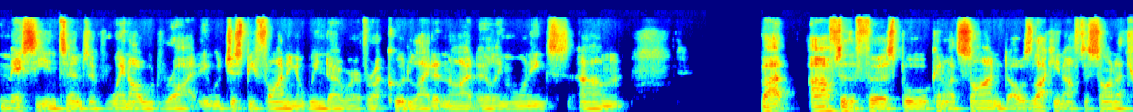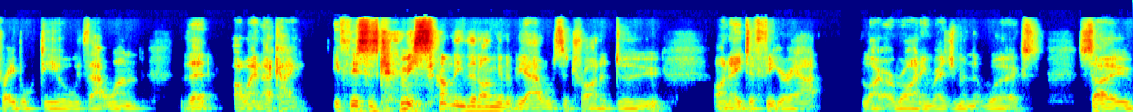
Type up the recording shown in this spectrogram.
messy in terms of when I would write. It would just be finding a window wherever I could, late at night, early mornings. Um, but after the first book, and I'd signed, I was lucky enough to sign a three book deal with that one. That I went, okay, if this is going to be something that I'm going to be able to try to do, I need to figure out like a writing regimen that works. So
